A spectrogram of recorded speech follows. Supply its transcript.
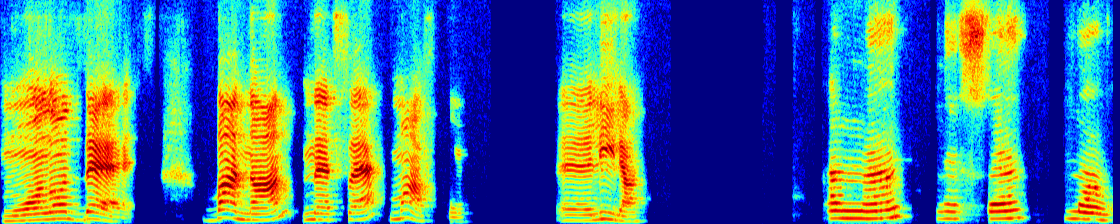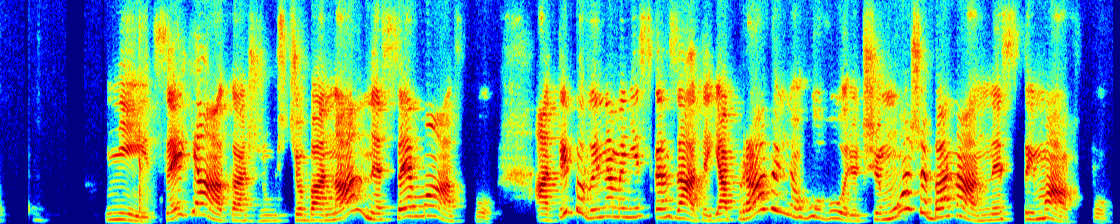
Молодець. Банан несе мавку. Е, Ліля. Вона несе мав. Ні, це я кажу, що банан несе мавпу. А ти повинна мені сказати, я правильно говорю, чи може банан нести мавпу?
